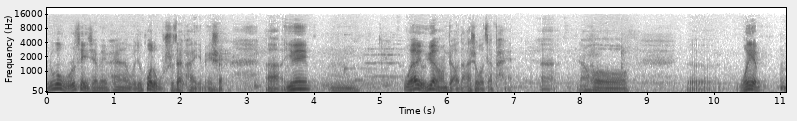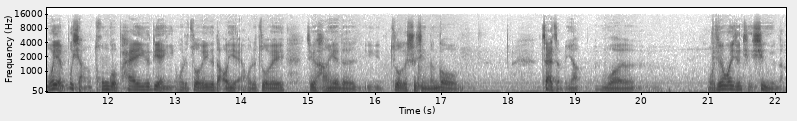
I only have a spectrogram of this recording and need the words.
如果五十岁以前没拍呢，我就过了五十再拍也没事儿。啊，因为嗯，我要有愿望表达的时候我再拍，嗯，然后呃，我也。我也不想通过拍一个电影，或者作为一个导演，或者作为这个行业的做个事情，能够再怎么样。我我觉得我已经挺幸运的了。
